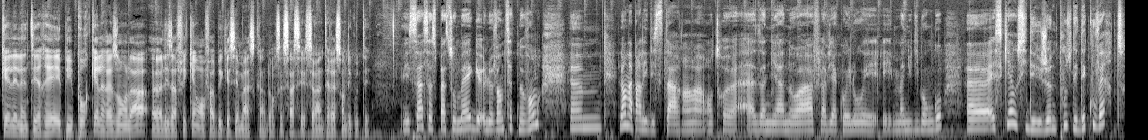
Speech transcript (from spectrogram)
quel est l'intérêt et puis pour quelles raisons là euh, les Africains ont fabriqué ces masques. Hein. Donc c'est ça, c'est intéressant d'écouter. Et ça, ça se passe au MEG le 27 novembre. Euh, là, on a parlé des stars, hein, entre Azania Noah, Flavia Coelho et, Manu Dibango. Euh, est-ce qu'il y a aussi des jeunes pousses, des découvertes?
